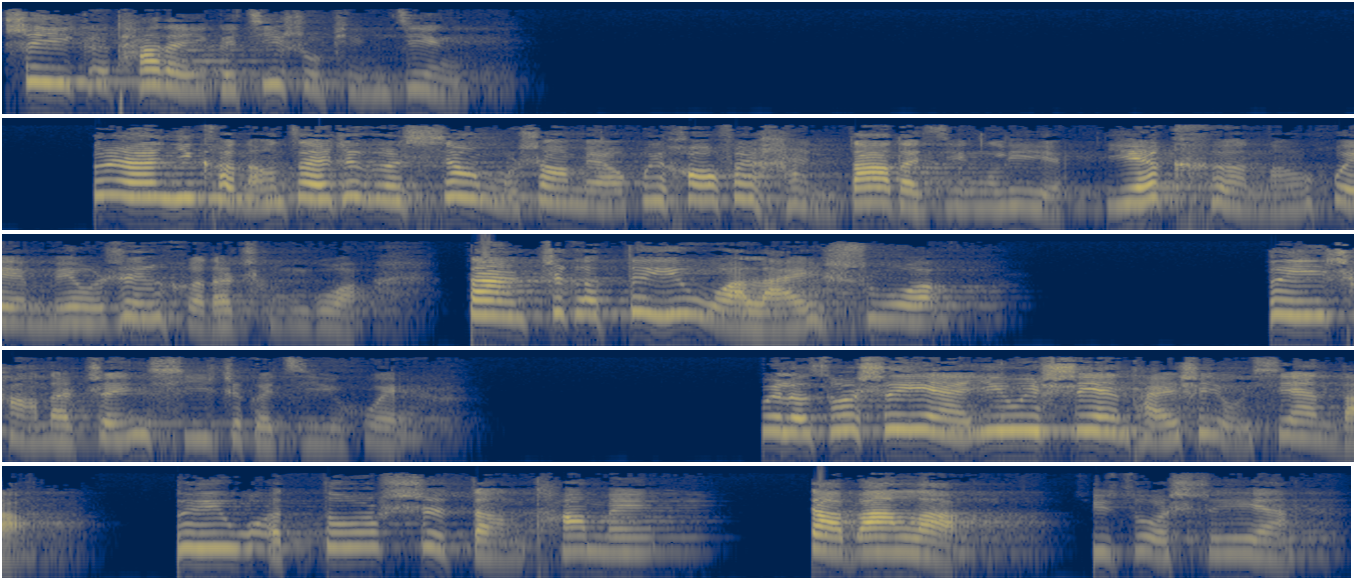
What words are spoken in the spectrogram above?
是一个它的一个技术瓶颈。虽然你可能在这个项目上面会耗费很大的精力，也可能会没有任何的成果，但这个对于我来说。非常的珍惜这个机会。为了做实验，因为试验台是有限的，所以我都是等他们下班了去做实验。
